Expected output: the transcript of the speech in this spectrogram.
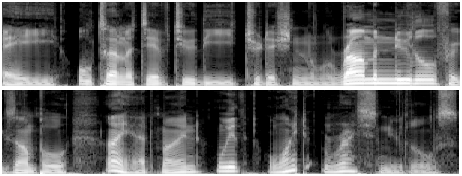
a alternative to the traditional ramen noodle. For example i had mine with white rice noodles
